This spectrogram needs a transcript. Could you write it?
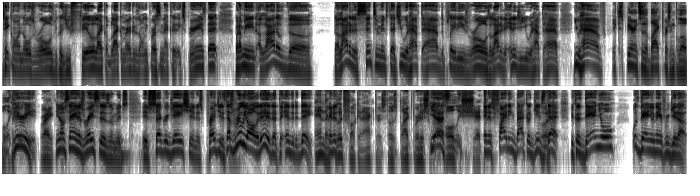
take on those roles because you feel like a Black American is the only person that could experience that. But I mean, a lot of the a lot of the sentiments that you would have to have to play these roles, a lot of the energy you would have to have, you have Experience as a black person globally. period. Right. You know what I'm saying? It's racism, it's it's segregation, it's prejudice. That's really all it is at the end of the day. And they're it's- good fucking actors. Those black British. ones. Yes. Holy shit. And it's fighting back against Good. that because Daniel, what's Daniel name from Get Out?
